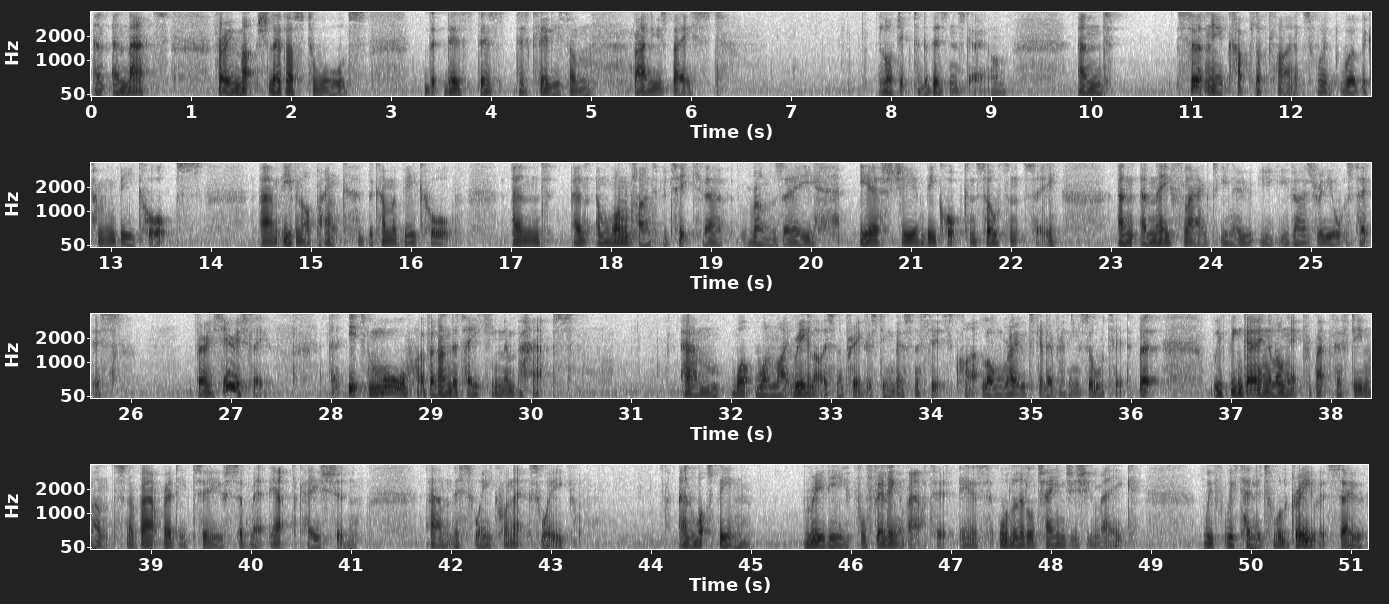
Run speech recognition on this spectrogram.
And, and that very much led us towards there's, there's, there's clearly some values based logic to the business going on. And certainly a couple of clients were, were becoming B Corps. Um, even our bank had become a B Corp. And, and, and one client in particular runs a ESG and B Corp consultancy. And, and they flagged, you know, you, you guys really ought to take this very seriously. And it's more of an undertaking than perhaps um, what one might realise in a pre-existing business, it's quite a long road to get everything sorted. But we've been going along it for about 15 months and about ready to submit the application um, this week or next week. And what's been really fulfilling about it is all the little changes you make, we've, we've tended to all agree with. So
